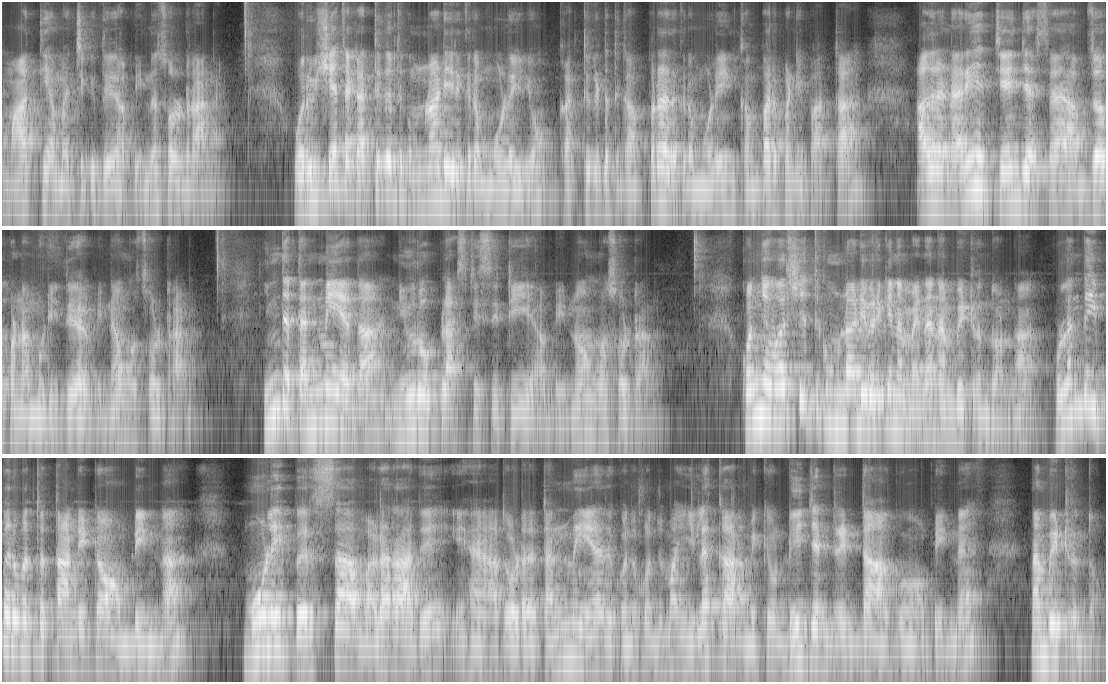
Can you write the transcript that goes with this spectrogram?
மாற்றி அமைச்சிக்குது அப்படின்னு சொல்கிறாங்க ஒரு விஷயத்தை கற்றுக்கிறதுக்கு முன்னாடி இருக்கிற மூளையும் கற்றுக்கிட்டதுக்கு அப்புறம் இருக்கிற மூளையும் கம்பேர் பண்ணி பார்த்தா அதில் நிறைய சேஞ்சஸை அப்சர்வ் பண்ண முடியுது அப்படின்னு அவங்க சொல்கிறாங்க இந்த தன்மையை தான் நியூரோ பிளாஸ்டிசிட்டி அப்படின்னு அவங்க சொல்கிறாங்க கொஞ்சம் வருஷத்துக்கு முன்னாடி வரைக்கும் நம்ம என்ன நம்பிட்டு இருந்தோம்னா குழந்தை பருவத்தை தாண்டிட்டோம் அப்படின்னா மூளை பெருசாக வளராது. அதோட தன்மையை அது கொஞ்சம் கொஞ்சமாக இழக்க ஆரம்பிக்கும். டீஜென்ரேட் தான் ஆகும் அப்படின்னு நம்பிட்டு இருந்தோம்.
